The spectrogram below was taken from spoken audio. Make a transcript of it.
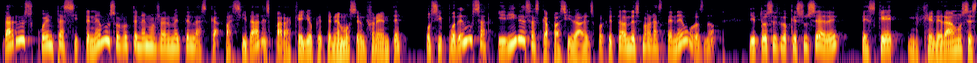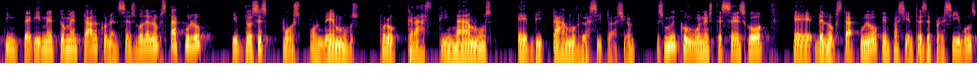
darnos cuenta si tenemos o no tenemos realmente las capacidades para aquello que tenemos enfrente o si podemos adquirir esas capacidades, porque tal vez no las tenemos, ¿no? Y entonces lo que sucede es que generamos este impedimento mental con el sesgo del obstáculo y entonces posponemos, procrastinamos, evitamos la situación. Es muy común este sesgo eh, del obstáculo en pacientes depresivos,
